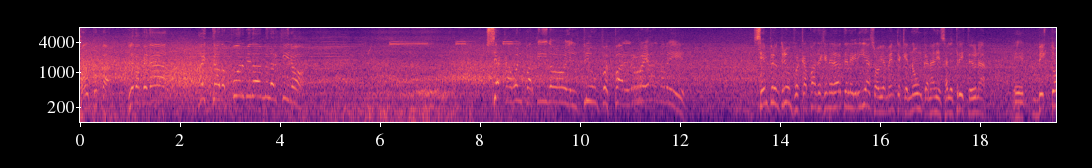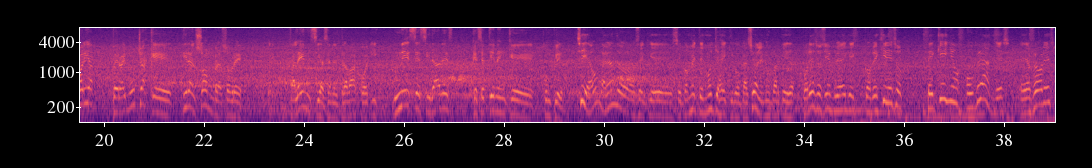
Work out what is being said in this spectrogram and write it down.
Paul Pogba. Le va a pegar. Ha estado formidable el arquero. Se acabó el partido el triunfo es para el Real Madrid. Siempre un triunfo es capaz de generarte alegrías. Obviamente que nunca nadie sale triste de una eh, victoria, pero hay muchas que tiran sombras sobre eh, falencias en el trabajo y necesidades que se tienen que cumplir. Sí, aún ganando sé que se cometen muchas equivocaciones en un partido. Por eso siempre hay que corregir esos pequeños o grandes errores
